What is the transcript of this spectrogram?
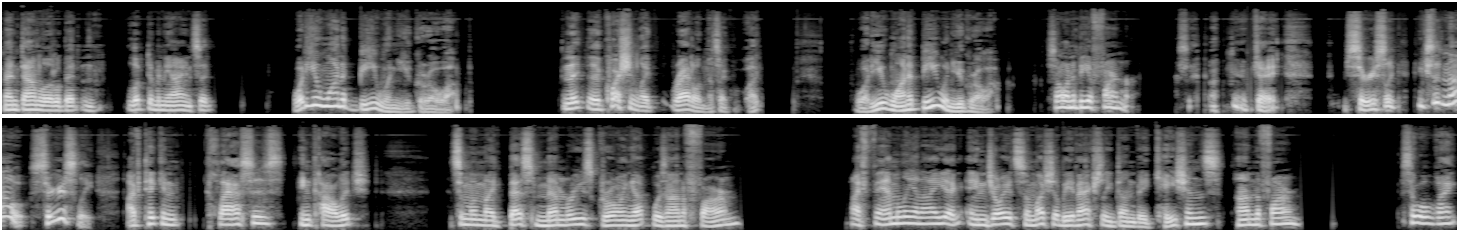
bent down a little bit and looked him in the eye and said, What do you want to be when you grow up? And the, the question like rattled him. It's like, What? What do you want to be when you grow up? So I want to be a farmer. I said, Okay. Seriously? He said, No, seriously. I've taken classes in college. Some of my best memories growing up was on a farm my family and I uh, enjoy it so much that we have actually done vacations on the farm. So, well, why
